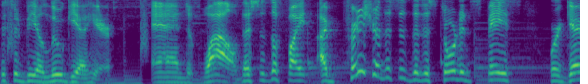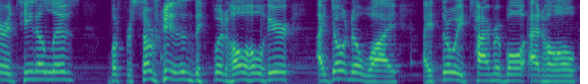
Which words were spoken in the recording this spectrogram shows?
this would be a Lugia here. And wow, this is the fight. I'm pretty sure this is the distorted space where Giratina lives, but for some reason they put Ho-Oh here. I don't know why. I throw a timer ball at Ho-Oh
